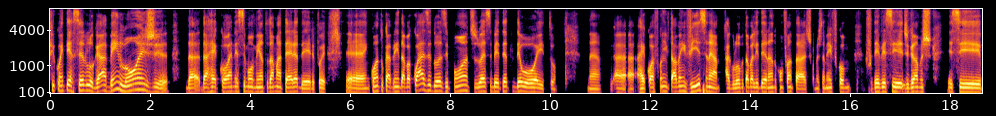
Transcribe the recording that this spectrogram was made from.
ficou em terceiro lugar, bem longe da, da Record nesse momento da matéria dele. Foi é, Enquanto o Cabrini dava quase 12 pontos, o SBT deu 8. Né? A, a Record estava em vice, né? a Globo estava liderando com o Fantástico, mas também ficou, teve esse, digamos, esse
